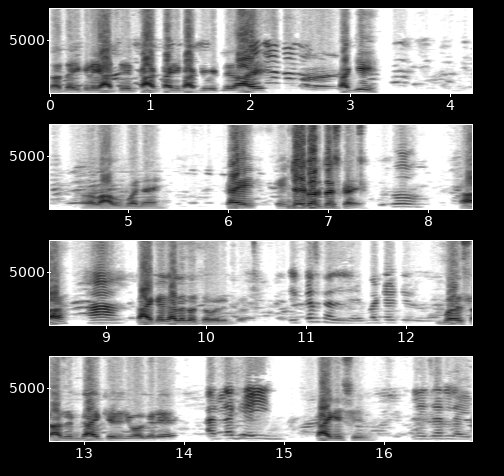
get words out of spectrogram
आता इकडे यात्रेत काका आणि काकी भेटले हाय. काकी. बाबू पण आहे. काय एन्जॉय करतोयस काय? हो. हा? काय काय घालत आतापर्यंत? एकच खाल्ले बटाटे. बस अजून काय खेळणी वगैरे? आता घेईन. काय घेशील? Laser light.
